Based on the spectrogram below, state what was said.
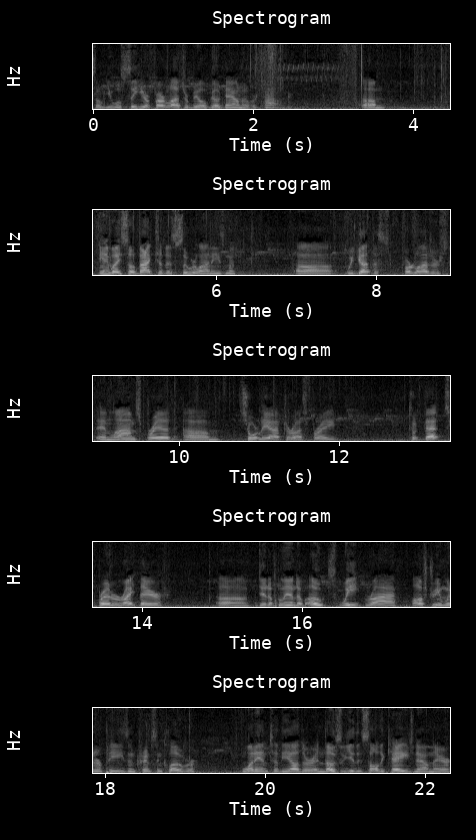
So you will see your fertilizer bill go down over time. Um, anyway, so back to the sewer line easement. Uh, we got the fertilizer and lime spread um, shortly after I sprayed. Took that spreader right there, uh, did a blend of oats, wheat, rye, Austrian winter peas, and crimson clover, one end to the other. And those of you that saw the cage down there,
